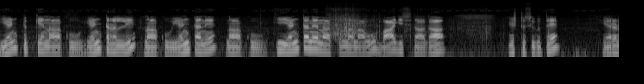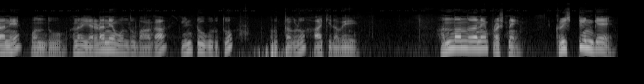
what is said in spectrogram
ಎಂಟಕ್ಕೆ ನಾಲ್ಕು, ಎಂಟರಲ್ಲಿ ನಾಲ್ಕು, ಎಂಟನೇ ನಾಲ್ಕು. ಈ ಎಂಟನೇ ನಾಲ್ಕನ್ನು ನಾವು ಭಾಗಿಸಿದಾಗ ಎಷ್ಟು ಸಿಗುತ್ತೆ? ಎರಡನೇ ಒಂದು. ಅಂದರೆ ಎರಡನೇ ಒಂದು ಭಾಗ ಇಂಟು ಗುರುತು ವೃತ್ತಗಳು ಹಾಕಿದವೆ. ಹನ್ನೊಂದನೇ ಪ್ರಶ್ನೆ. ಕ್ರಿಸ್ಟಿನ್ಗೆ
